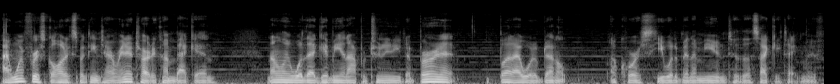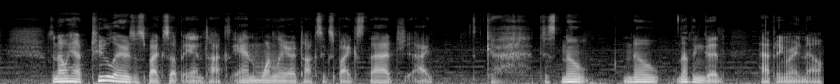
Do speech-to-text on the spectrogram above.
I went for Scald expecting Tyranitar to come back in. Not only would that give me an opportunity to burn it, but I would have done a, of course, he would have been immune to the Psychic type move. So now we have two layers of spikes up and tox and one layer of toxic spikes. That I God, just no, no, nothing good happening right now.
